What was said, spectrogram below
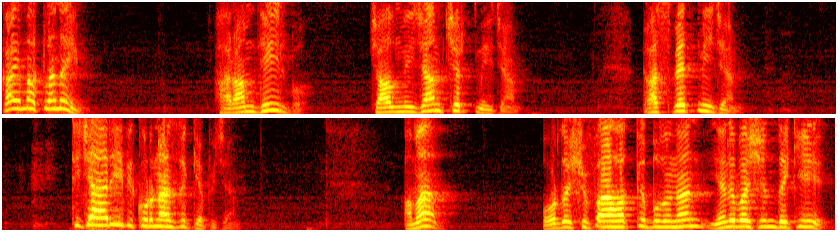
kaymaklanayım. Haram değil bu. Çalmayacağım, çırpmayacağım. Gasp etmeyeceğim. Ticari bir kurnazlık yapacağım. Ama orada şufa hakkı bulunan yanı başındaki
